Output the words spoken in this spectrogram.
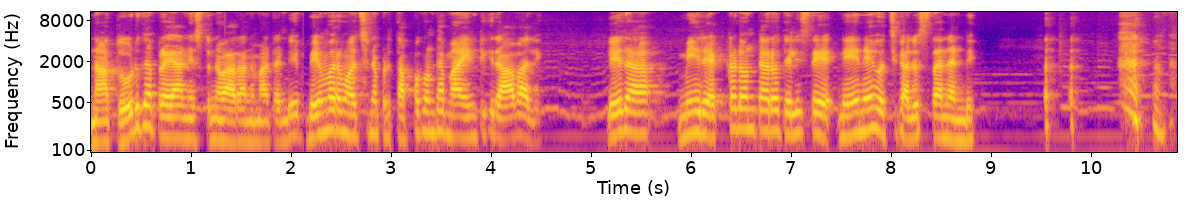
నా తోడుగా ప్రయాణిస్తున్న వారనమాట అండి. భీమవరం వచ్చినప్పుడు తప్పకుండా మా ఇంటికి రావాలి. లేదా మీరు ఎక్కడ ఉంటారో తెలిస్తే నేనే వచ్చి కలుస్తానండి.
